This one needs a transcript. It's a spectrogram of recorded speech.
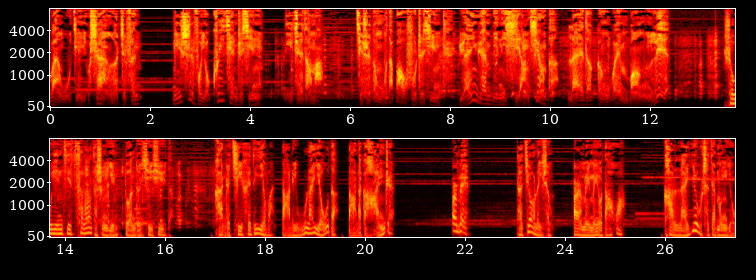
万物皆有善恶之分，你是否有亏欠之心？你知道吗？其实动物的报复之心，远远比你想象的来得更为猛烈。收音机刺啦的声音断断续续的，看着漆黑的夜晚，大力无来由的打了个寒颤。二妹，他叫了一声，二妹没有答话，看来又是在梦游。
